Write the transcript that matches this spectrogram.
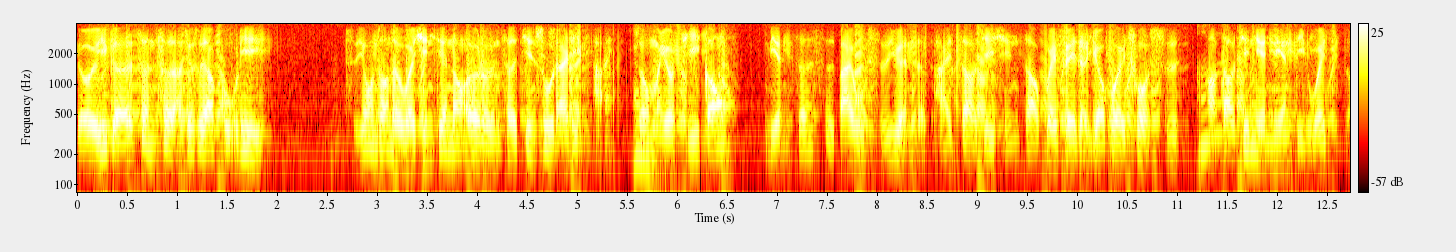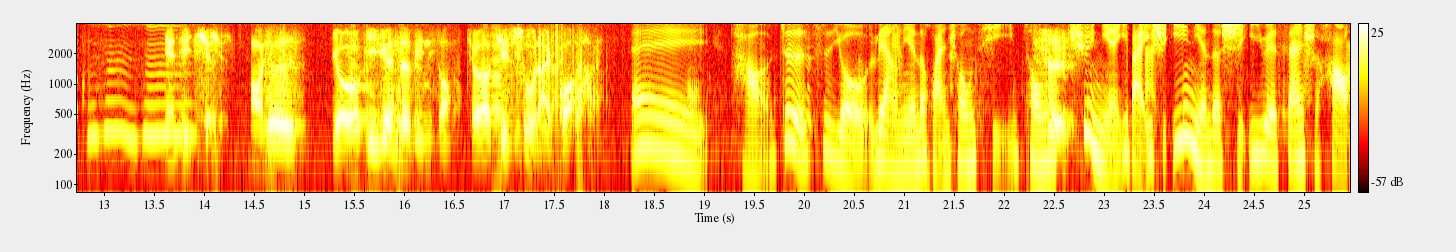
有一个政策啊，就是要鼓励。使用中的微型电动二轮车尽速来领牌，所以我们有提供免征四百五十元的牌照及行照规费的优惠措施，哦，到今年年底为止，年底前，哦，就是有意愿的民众就要尽速来挂牌。哎，好，这个是有两年的缓冲期，从去年一百一十一年的十一月三十号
